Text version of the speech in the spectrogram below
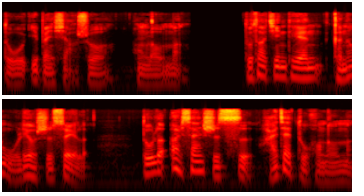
读一本小说《红楼梦》。读到今天，可能五六十岁了，读了二三十次，还在读《红楼梦》。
